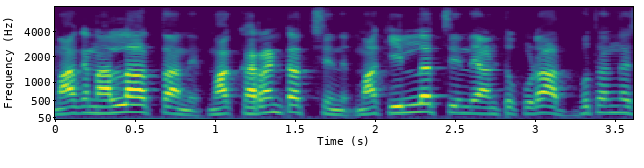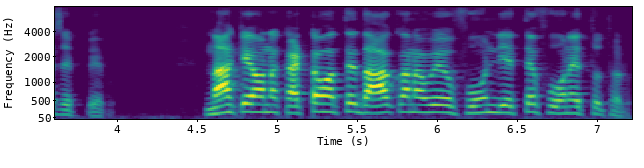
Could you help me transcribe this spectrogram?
మాకు నల్ల వస్తుంది మాకు కరెంట్ వచ్చింది మాకు ఇల్లు వచ్చింది అంటూ కూడా అద్భుతంగా చెప్పారు. నాకేమైనా కట్టం వస్తే దాకనవే ఫోన్ చేస్తే ఫోన్ ఎత్తుతాడు.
